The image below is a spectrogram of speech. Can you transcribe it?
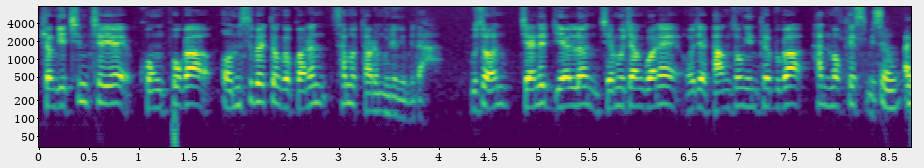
경기 침체의 공포가 엄습했던 것과는 사뭇 다른 분위기입니다. 우선 제넷 옐런 재무장관의 어제 방송 인터뷰가 한몫했습니다.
